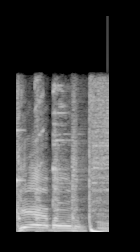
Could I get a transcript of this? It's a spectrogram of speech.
Gab on them.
